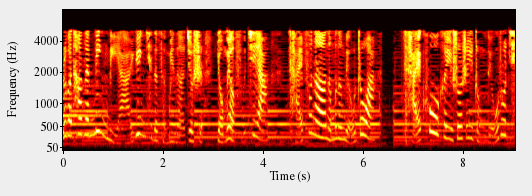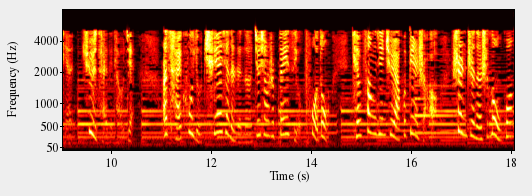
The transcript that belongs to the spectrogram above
如果套在命理啊、运气的层面呢，就是有没有福气啊。财富呢能不能留住啊？财库可以说是一种留住钱聚财的条件，而财库有缺陷的人呢，就像是杯子有破洞，钱放进去啊会变少，甚至呢是漏光，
